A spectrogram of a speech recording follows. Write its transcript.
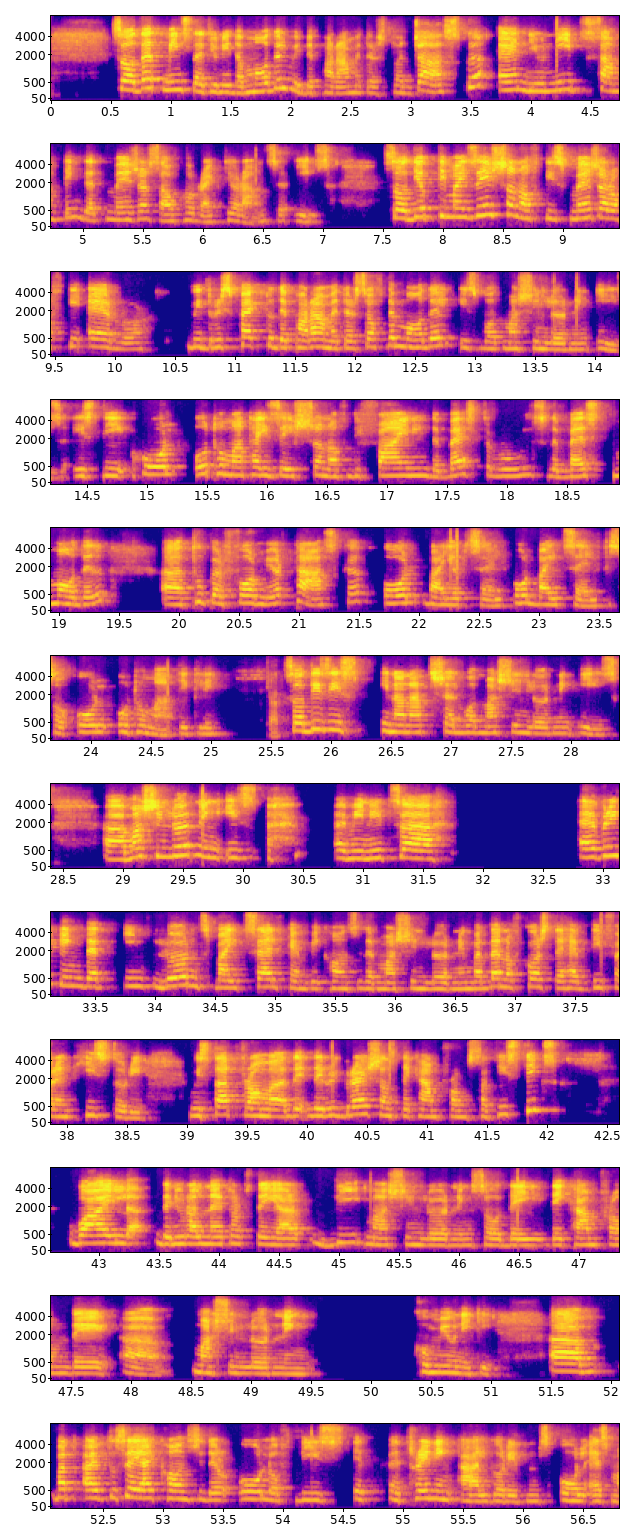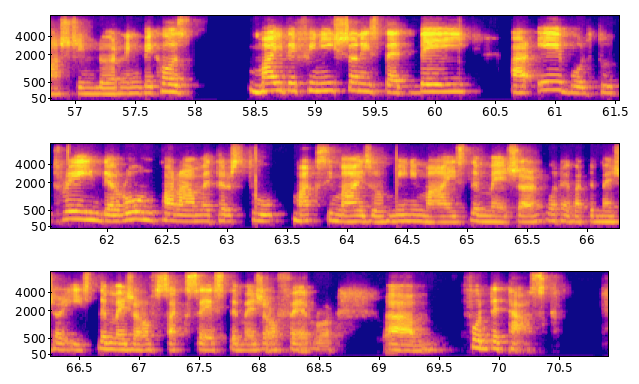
So that means that you need a model with the parameters to adjust, and you need something that measures how correct your answer is. So the optimization of this measure of the error with respect to the parameters of the model is what machine learning is. Is the whole automatization of defining the best rules, the best model uh, to perform your task all by yourself, all by itself, so all automatically. Okay. So this is in a nutshell what machine learning is. Uh, machine learning is, I mean, it's a everything that in, learns by itself can be considered machine learning. But then, of course, they have different history. We start from uh, the, the regressions, they come from statistics, while the neural networks, they are the machine learning. So they, they come from the uh, machine learning community. Um, but I have to say, I consider all of these uh, training algorithms all as machine learning because my definition is that they are able to train their own parameters to maximize or minimize the measure, whatever the measure is, the measure of success, the measure of error um, for the task.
